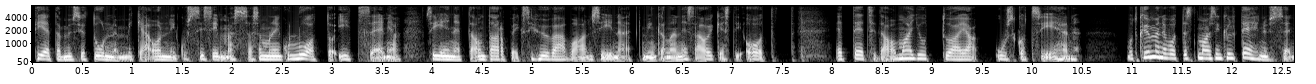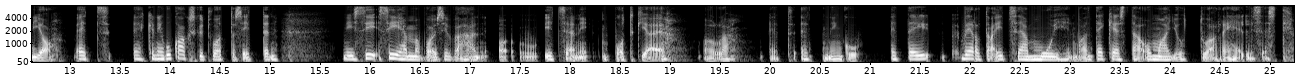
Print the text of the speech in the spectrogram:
tietämys ja tunne, mikä on niin kuin sisimmässä, semmoinen niin kuin luotto itseen ja siihen, että on tarpeeksi hyvää vaan siinä, että minkälainen sä oikeasti oot. Että, että teet sitä omaa juttua ja uskot siihen. Mutta kymmenen vuotta sitten mä olisin kyllä tehnyt sen jo. Että ehkä niin kuin 20 vuotta sitten, niin si- siihen mä voisin vähän itseäni potkia ja olla, että et niin kuin, ettei verta itseään muihin, vaan tekee sitä omaa juttua rehellisesti.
